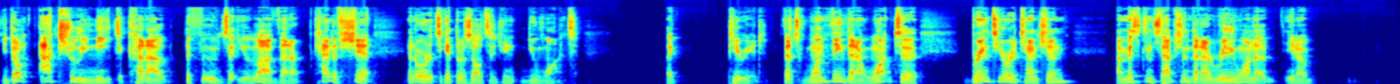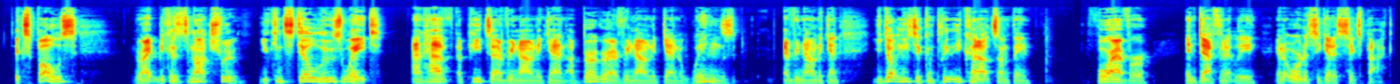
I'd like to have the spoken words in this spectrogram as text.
you don't actually need to cut out the foods that you love that are kind of shit in order to get the results that you, you want. Like, period. That's one thing that I want to bring to your attention. A misconception that I really want to, you know, expose, right? Because it's not true. You can still lose weight and have a pizza every now and again, a burger every now and again, wings every now and again. You don't need to completely cut out something forever, indefinitely, in order to get a six pack.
